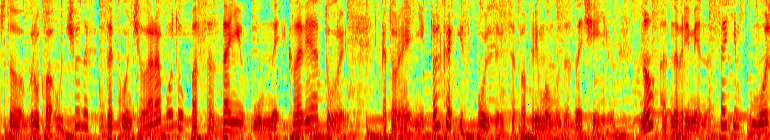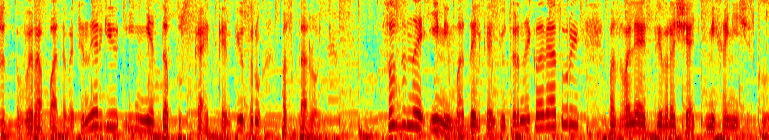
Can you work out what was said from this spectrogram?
что группа ученых закончила работу по созданию умной клавиатуры, которая не только используется по прямому назначению, но одновременно с этим может вырабатывать энергию и не допускает компьютеру посторонних. Созданная ими модель компьютерной клавиатуры позволяет превращать механическую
